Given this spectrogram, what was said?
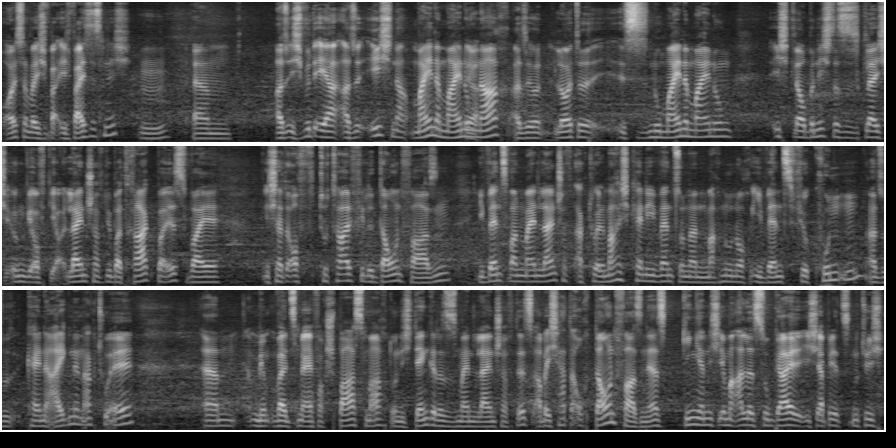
äußern, weil ich, ich weiß es nicht. Mhm. Ähm, also ich würde eher, also ich, nach meiner Meinung ja. nach, also Leute, ist nur meine Meinung, ich glaube nicht, dass es gleich irgendwie auf die Leidenschaft übertragbar ist, weil ich hatte oft total viele Downphasen. Events waren meine Leidenschaft. Aktuell mache ich keine Events, sondern mache nur noch Events für Kunden, also keine eigenen aktuell, ähm, weil es mir einfach Spaß macht und ich denke, dass es meine Leidenschaft ist. Aber ich hatte auch Downphasen. Ja. Es ging ja nicht immer alles so geil. Ich habe jetzt natürlich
